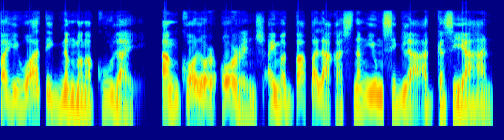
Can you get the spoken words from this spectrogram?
Pahiwatig ng mga kulay. Ang color orange ay magpapalakas ng iyong sigla at kasiyahan.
